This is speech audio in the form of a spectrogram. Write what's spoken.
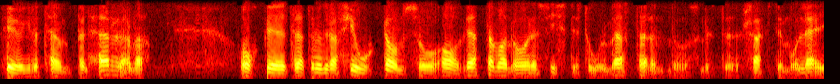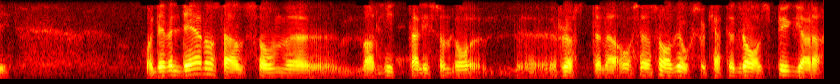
högre tempelherrarna. Och eh, 1314 så avrättar man då den siste stormästaren då som heter Jacques de Molay. Och det är väl där någonstans som eh, man hittar liksom då eh, rötterna och sen så har vi också katedralsbyggarna,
